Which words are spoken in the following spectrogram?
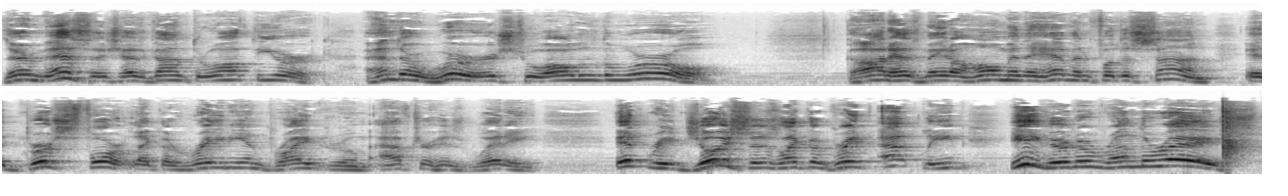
their message has gone throughout the earth, and their words to all of the world. God has made a home in the heaven for the sun. It bursts forth like a radiant bridegroom after his wedding. It rejoices like a great athlete eager to run the race.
